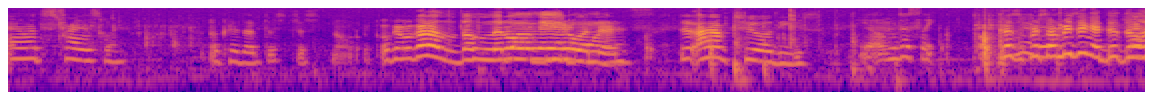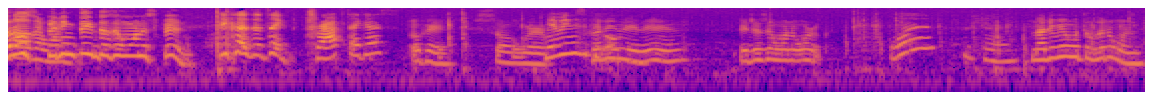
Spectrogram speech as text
And let's try this one. okay, that just just not work. Okay, we got a, the little The little blender. ones. I have two of these. Yeah, I'm just like. Because for some reason, it, the, the little spinning one. thing doesn't want to spin. Because it's like trapped, I guess. Okay, so we're Maybe it needs to be putting it in. It doesn't want to work. What? Not even with the little ones.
